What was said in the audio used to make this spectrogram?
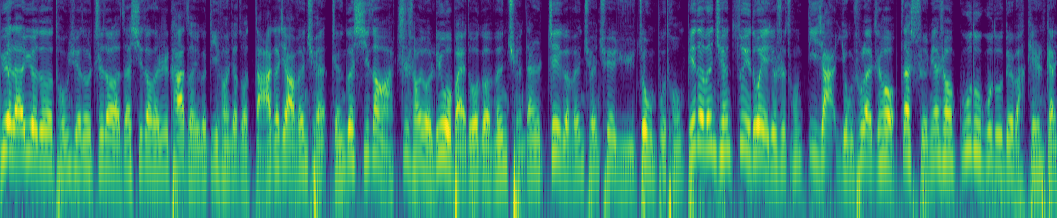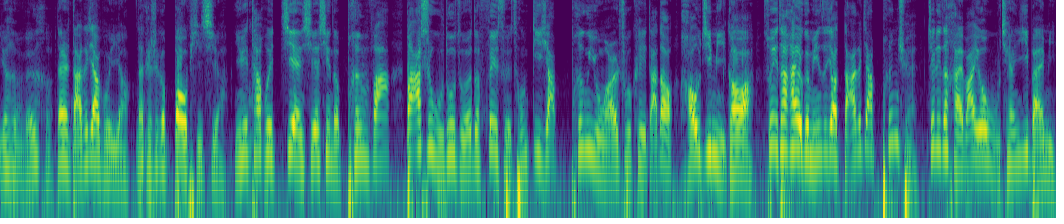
越来越多的同学都知道了，在西藏的日喀则有个地方叫做达格架温泉。整个西藏啊，至少有六百多个温泉，但是这个温泉却与众不同。别的温泉最多也就是从地下涌出来之后，在水面上咕嘟咕嘟，对吧？给人感觉很温和。但是达格架不一样，那可是个暴脾气啊，因为它会间歇性的喷发，八十五度左右的沸水从地下喷涌而出，可以达到好几米高啊。所以它还有个名字叫达格架喷泉。这里的海拔有五千一百米，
